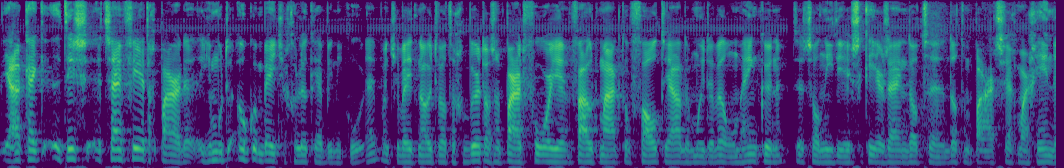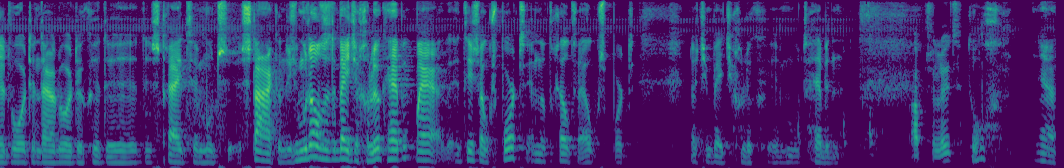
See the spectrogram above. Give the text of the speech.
ja, kijk, het, is, het zijn 40 paarden. Je moet ook een beetje geluk hebben in die koers. Hè? Want je weet nooit wat er gebeurt als een paard voor je een fout maakt of valt. Ja, dan moet je er wel omheen kunnen. Het zal niet de eerste keer zijn dat, dat een paard zeg maar, gehinderd wordt en daardoor de, de, de strijd moet staken. Dus je moet altijd een beetje geluk hebben. Maar ja, het is ook sport en dat geldt voor elke sport. Dat je een beetje geluk moet hebben. Absoluut. Toch? Ja.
